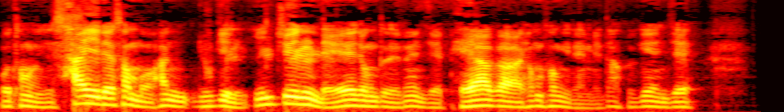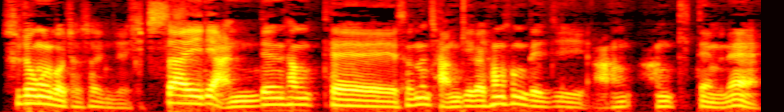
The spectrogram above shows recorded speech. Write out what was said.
보통 이제 4일에서 뭐 한 6일, 일주일 내에 정도 되면 이제 배아가 형성이 됩니다. 그게 이제 수정을 거쳐서 이제 14일이 안 된 상태에서는 장기가 형성되지 않, 않기 때문에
